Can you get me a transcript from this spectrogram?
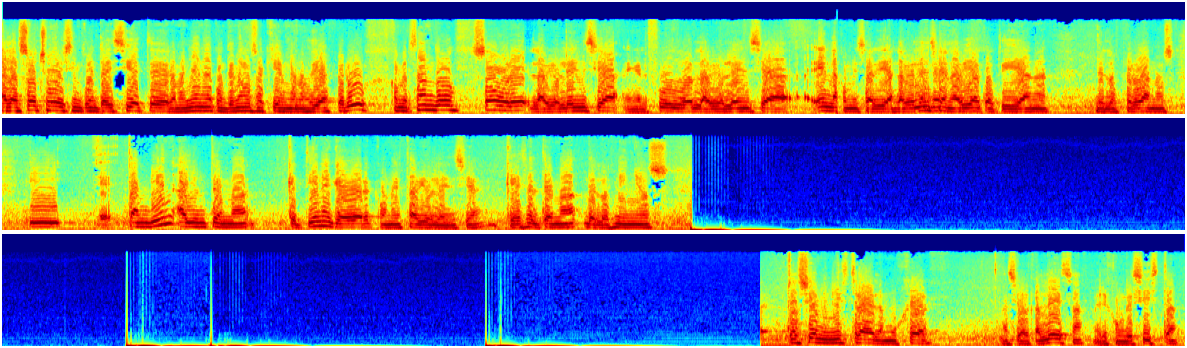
A las 8 y 57 de la mañana continuamos aquí en Buenos Días Perú conversando sobre la violencia en el fútbol, la violencia en las comisarías, la violencia en la vida cotidiana de los peruanos. Y eh, también hay un tema que tiene que ver con esta violencia, que es el tema de los niños sido ministra de la Mujer, has sido alcaldesa, eres congresista.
